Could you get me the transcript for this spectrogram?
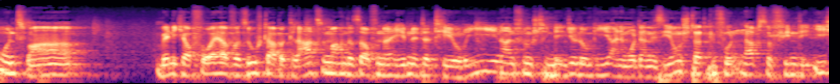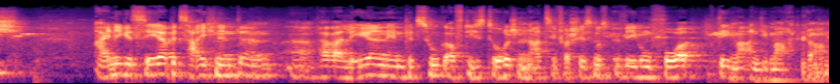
und zwar, wenn ich auch vorher versucht habe klarzumachen, dass auf einer Ebene der Theorie, in Anführungsstrichen der Ideologie, eine Modernisierung stattgefunden hat, so finde ich einige sehr bezeichnende äh, Parallelen in Bezug auf die historische Nazifaschismusbewegung, vor dem er an die Macht kam.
